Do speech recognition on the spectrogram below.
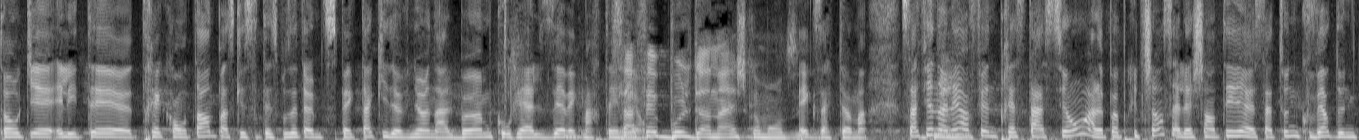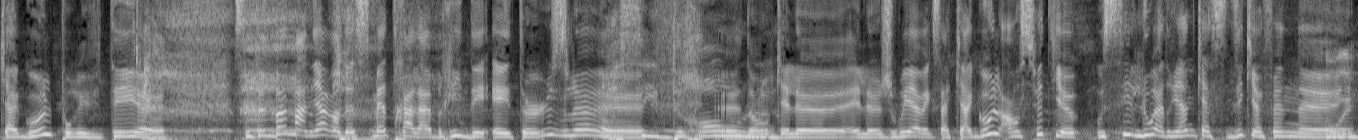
Donc, euh, elle était euh, très contente parce que c'était supposé être un petit spectacle qui est devenu un album co-réalisé avec Martin Ça Léon. fait boule de neige, comme on dit. Exactement. Safia Vraiment. a fait une prestation. Elle a pas pris de chance. Elle a chanté euh, sa tune couverte d'une cagoule pour éviter. c'est une bonne manière hein, de se mettre à l'abri des haters. Là. Ah, c'est drôle. donc, elle a, elle a joué avec sa cagoule. Ensuite, il y a aussi Lou Adrienne Cassidy qui a fait une, Oui.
